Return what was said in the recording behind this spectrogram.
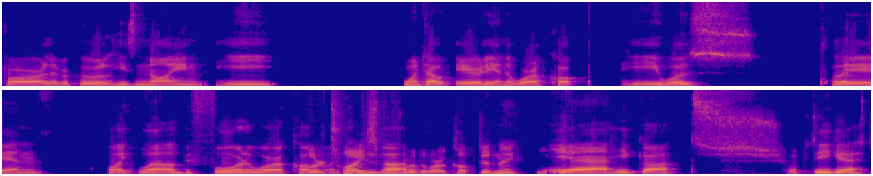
for Liverpool. He's nine. He went out early in the World Cup. He was playing quite well before the World Cup. Or twice got- before the World Cup, didn't he? yeah, he got what did he get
